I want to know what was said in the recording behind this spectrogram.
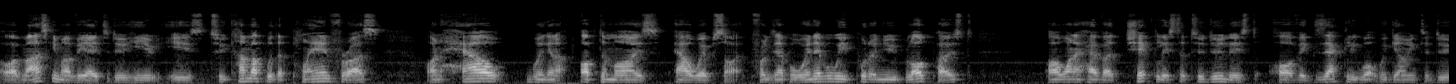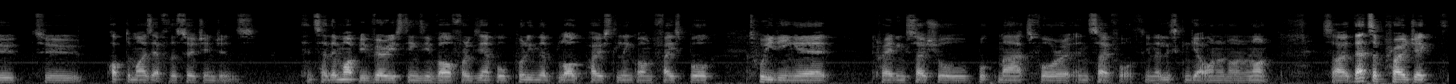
I'm asking my VA to do here is to come up with a plan for us on how we're going to optimize our website. For example, whenever we put a new blog post, I want to have a checklist, a to-do list of exactly what we're going to do to optimize that for the search engines. And so there might be various things involved. For example, putting the blog post link on Facebook, tweeting it, creating social bookmarks for it, and so forth. You know, list can go on and on and on. So that's a project,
